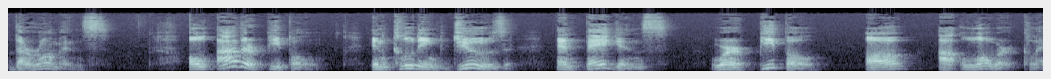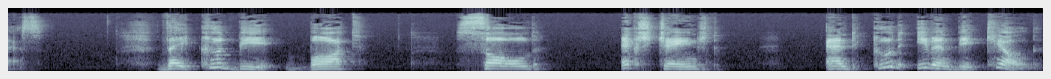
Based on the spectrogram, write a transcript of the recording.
the Romans. All other people, including Jews and pagans, were people of a lower class. They could be bought, sold, exchanged, and could even be killed,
